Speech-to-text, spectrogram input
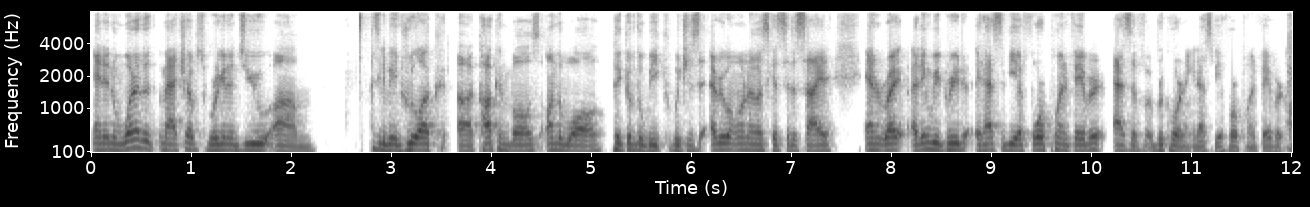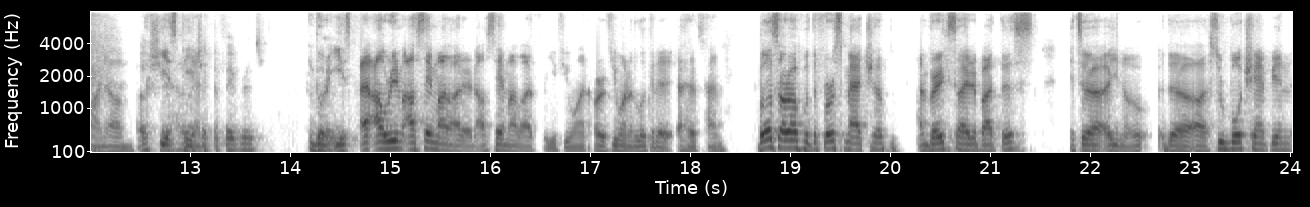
And in one of the matchups, we're gonna do um, it's gonna be a Drew Lock uh, cock and balls on the wall pick of the week, which is everyone one of us gets to decide. And right, I think we agreed it has to be a four point favorite as of recording. It has to be a four point favorite on um, Oh shit! ESPN. check the favorites. Go to ESPN. I- I'll read. I'll say my loud. and I'll say my loud for you if you want, or if you want to look at it ahead of time. But let's start off with the first matchup. I'm very excited about this. It's a you know the uh, Super Bowl champion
